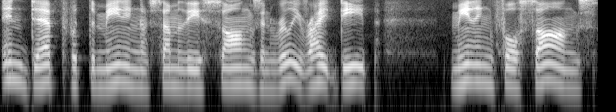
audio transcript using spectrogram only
in depth with the meaning of some of these songs and really write deep, meaningful songs.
